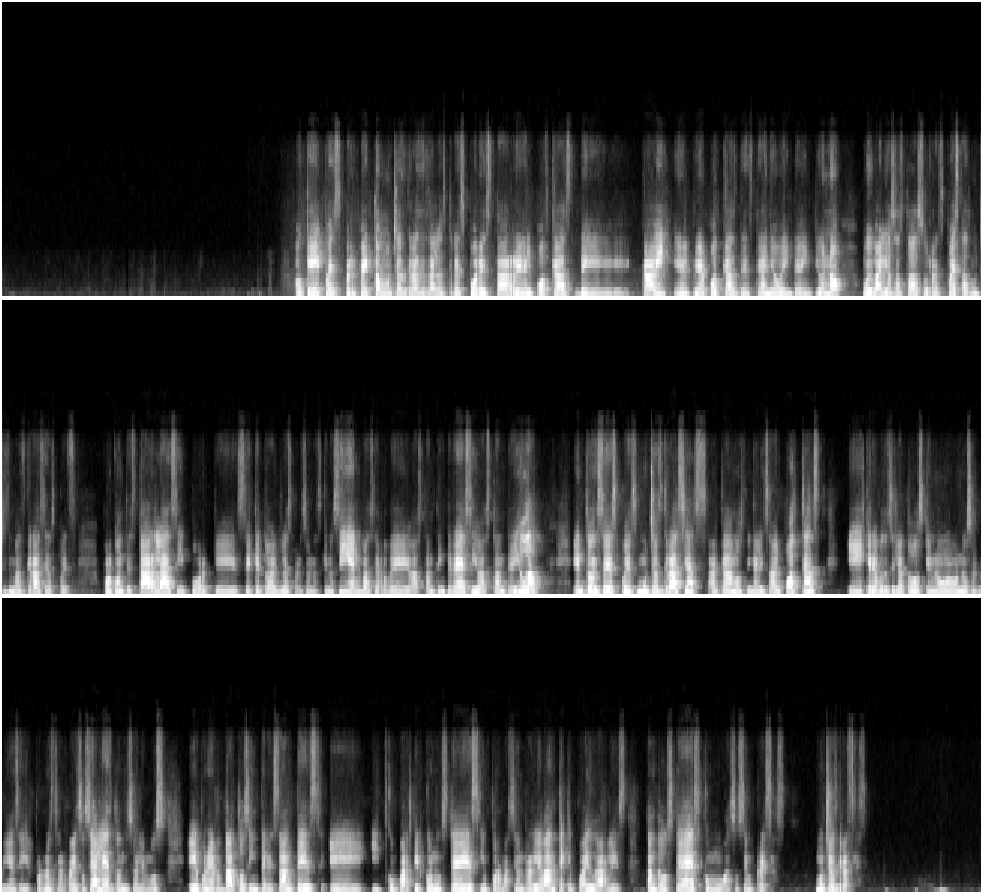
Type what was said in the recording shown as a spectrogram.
Ok, pues perfecto. Muchas gracias a los tres por estar en el podcast de Cavi, en el primer podcast de este año 2021. Muy valiosas todas sus respuestas. Muchísimas gracias, pues, por contestarlas y porque sé que todas las personas que nos siguen va a ser de bastante interés y bastante ayuda. Entonces, pues muchas gracias. Acá hemos finalizado el podcast y queremos decirle a todos que no nos olviden seguir por nuestras redes sociales, donde solemos eh, poner datos interesantes eh, y compartir con ustedes información relevante que pueda ayudarles tanto a ustedes como a sus empresas. Muchas gracias.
